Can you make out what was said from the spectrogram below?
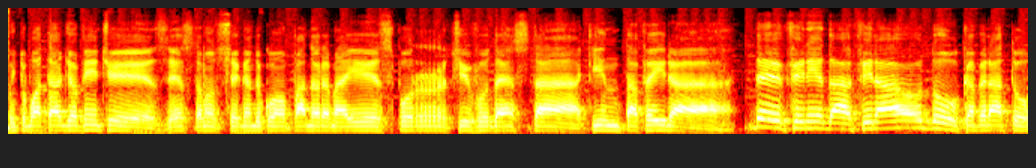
Muito boa tarde, ouvintes. Estamos chegando com o panorama esportivo desta quinta-feira. Definida a final do Campeonato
